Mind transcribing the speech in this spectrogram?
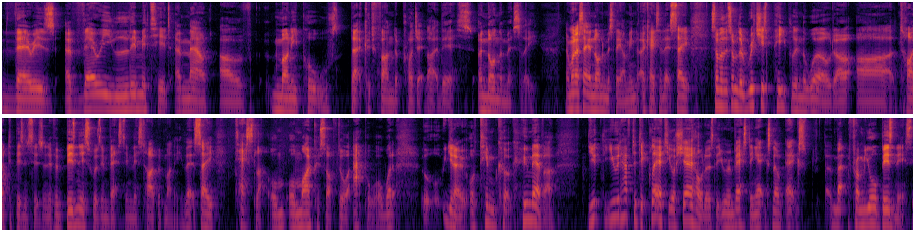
there is a very limited amount of money pools that could fund a project like this anonymously. And when I say anonymously, I mean okay. So let's say some of the some of the richest people in the world are, are tied to businesses, and if a business was investing this type of money, let's say Tesla or, or Microsoft or Apple or what, you know, or Tim Cook, whomever, you you would have to declare to your shareholders that you're investing X X from your business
